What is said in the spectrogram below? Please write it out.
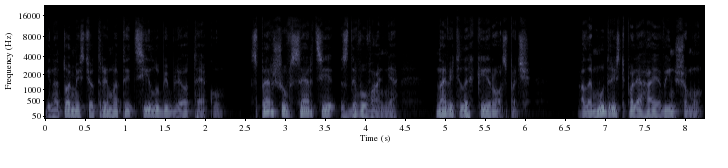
і натомість отримати цілу бібліотеку. Спершу в серці здивування, навіть легкий розпач. Але мудрість полягає в іншому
